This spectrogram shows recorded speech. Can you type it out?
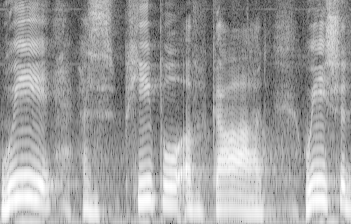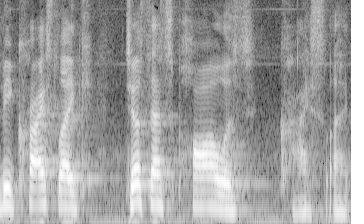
We, as people of God, we should be Christ like just as Paul was Christ like.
